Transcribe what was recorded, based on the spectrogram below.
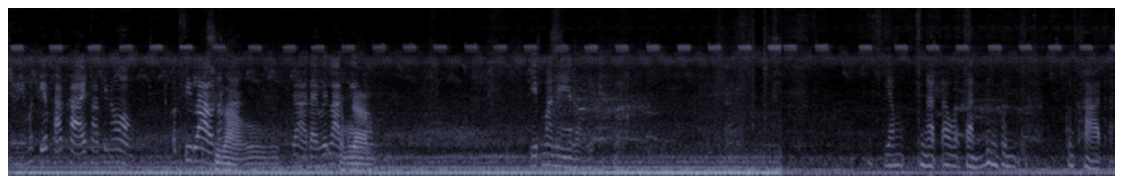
วันนี้มาเก็บผักขายค่ะพี่น้องก็ซีลาวสีนะลาคะวจ้าได้เวลาเก็บงามแล้วเก็บมาแน่เลยย้ำงัดเอาสันดึงคนคนขาดค่ะ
